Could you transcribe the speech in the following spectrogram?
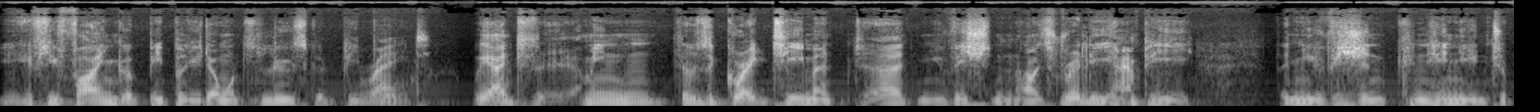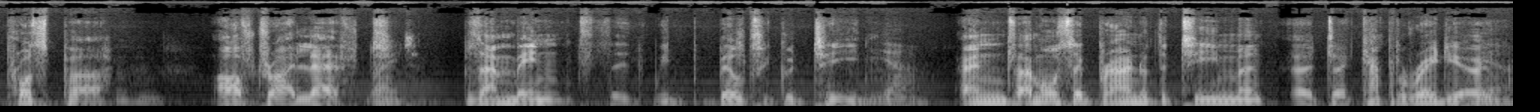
if you find good people, you don't want to lose good people. Right. We had. I mean, there was a great team at uh, New Vision. I was really happy the New Vision continued to prosper after I left. Mm-hmm. Right. Because that meant that we'd built a good team. Yeah. And I'm also proud of the team at, at uh, Capital Radio. Yeah.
